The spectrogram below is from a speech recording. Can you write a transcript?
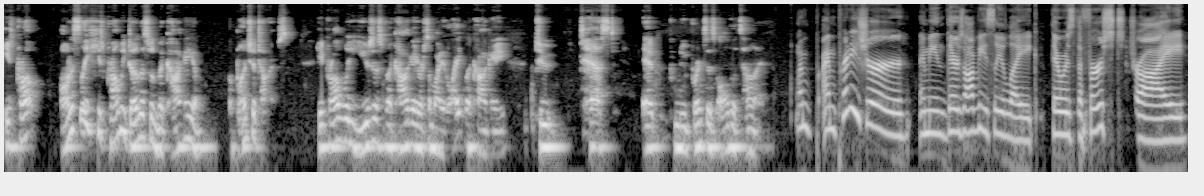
He's pro honestly, he's probably done this with Mikage a, a bunch of times. He probably uses Mikage or somebody like Mikage to test at new princes all the time. I'm I'm pretty sure. I mean, there's obviously like there was the first try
